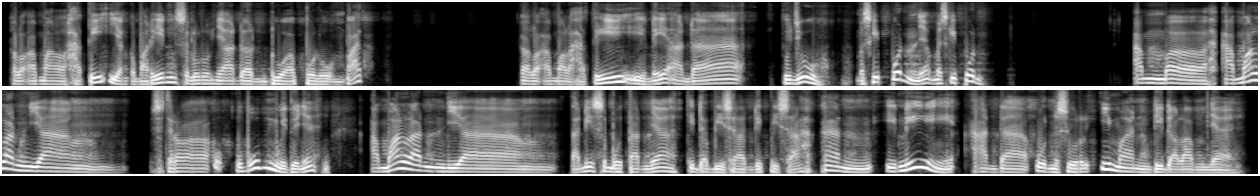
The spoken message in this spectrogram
Kalau amal hati yang kemarin seluruhnya ada 24. Kalau amal hati ini ada tujuh meskipun ya meskipun am, amalan yang secara umum gitu ya. Amalan yang tadi sebutannya tidak bisa dipisahkan. Ini ada unsur iman di dalamnya.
